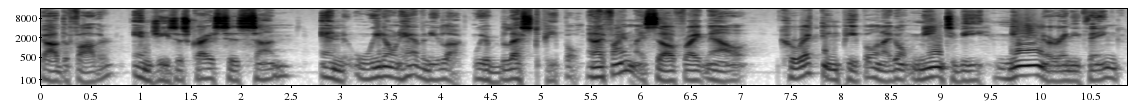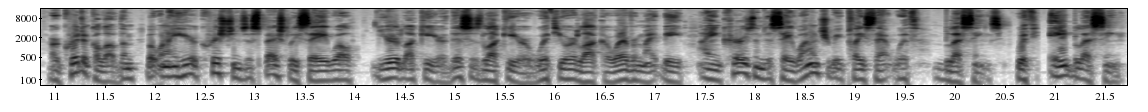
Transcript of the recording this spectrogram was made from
God the Father, and Jesus Christ, his Son, and we don't have any luck. We're blessed people. And I find myself right now correcting people, and I don't mean to be mean or anything or critical of them, but when I hear Christians especially say, well, you're lucky or this is lucky or with your luck or whatever it might be, I encourage them to say, why don't you replace that with blessings? With a blessing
